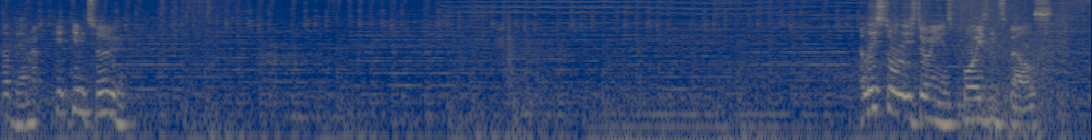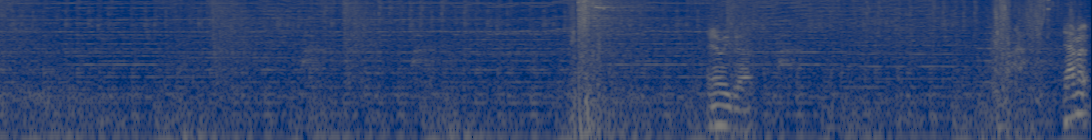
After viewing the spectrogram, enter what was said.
God damn it, hit him too. At least all he's doing is poison spells. There we go. Damn it.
